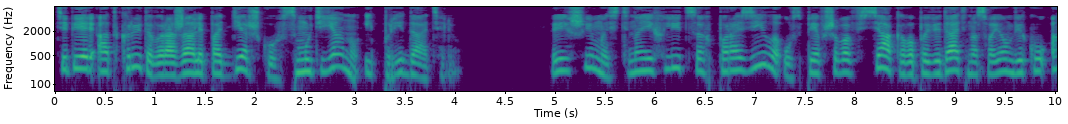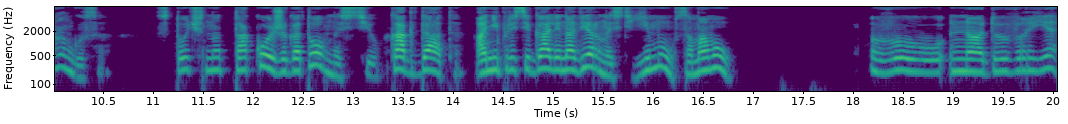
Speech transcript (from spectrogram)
теперь открыто выражали поддержку смутьяну и предателю. Решимость на их лицах поразила успевшего всякого повидать на своем веку Ангуса. С точно такой же готовностью когда-то они присягали на верность ему самому. «Vous ne devriez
